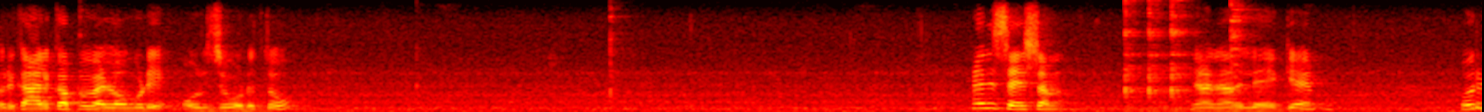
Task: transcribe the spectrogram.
ഒരു കാൽ കപ്പ് വെള്ളവും കൂടി ഒഴിച്ചു കൊടുത്തു. അതിനുശേഷം ഞാൻ അതിലേക്ക് ഒരു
